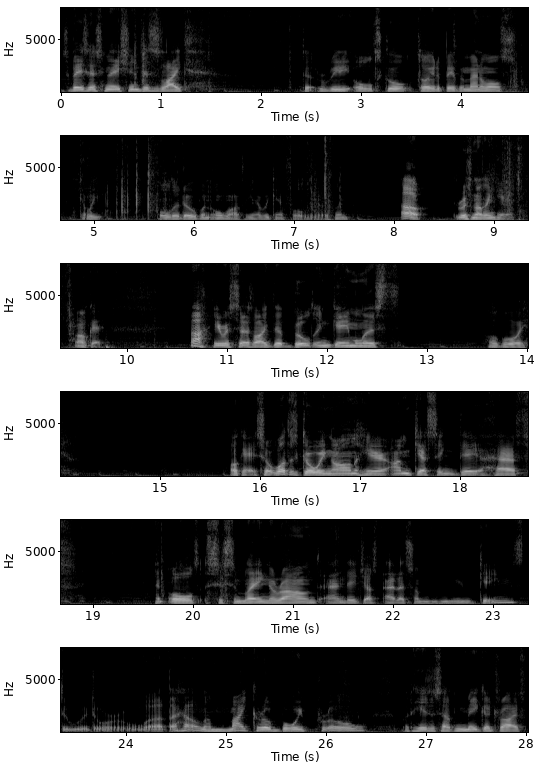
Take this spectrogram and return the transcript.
So basic explanation, this is like the really old school toilet paper manuals. Can we fold it open oh, or what? Yeah, we can fold it open. Oh, there is nothing here. Okay. Ah, here it says like the built-in game list. Oh boy. Okay, so what is going on here? I'm guessing they have an old system laying around and they just added some new games to it or what the hell, a Micro Boy Pro. But here's a set Mega Drive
